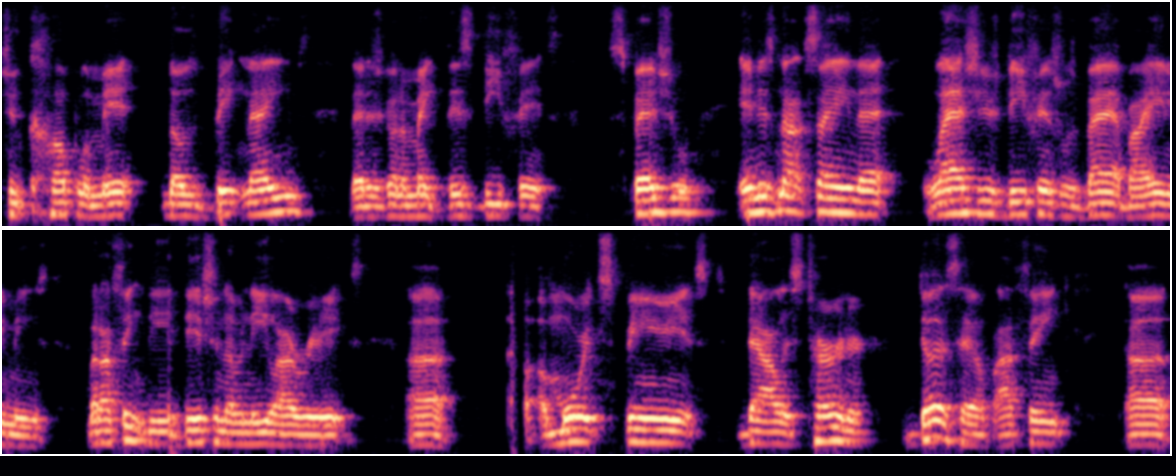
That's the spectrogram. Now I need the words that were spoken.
to complement those big names that is going to make this defense special. And it's not saying that last year's defense was bad by any means, but I think the addition of an Eli Ricks, uh, a more experienced Dallas Turner does help. I think uh,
